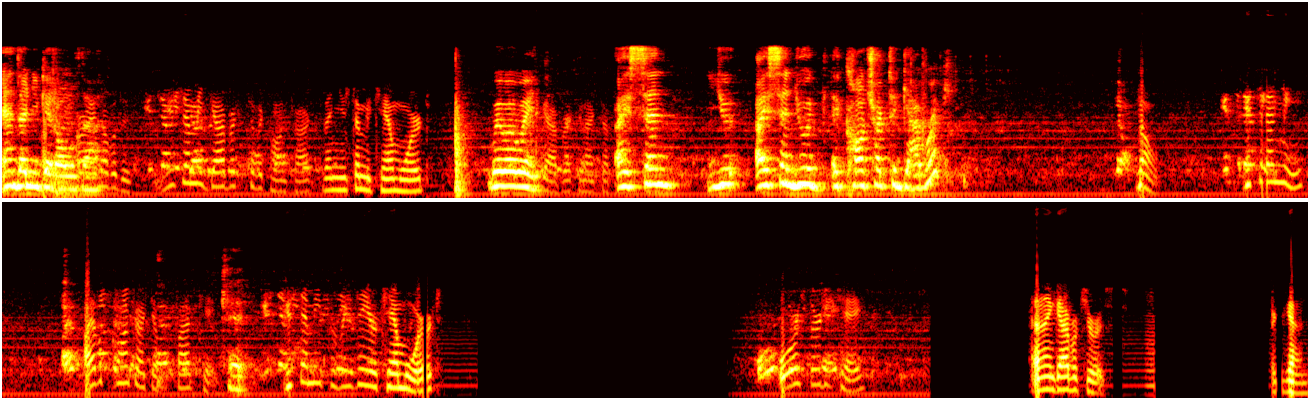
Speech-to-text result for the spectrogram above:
and then you get all of that. You send me Gaborik to the contract, then you send me Cam Ward Wait, wait, wait. I send you. I send you a, a contract to Gaborik. No. Send me. I have a contract at 5K. Okay. You send me Parise or Cam Ward. Or 30K. And then Gaborik's yours. Again.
